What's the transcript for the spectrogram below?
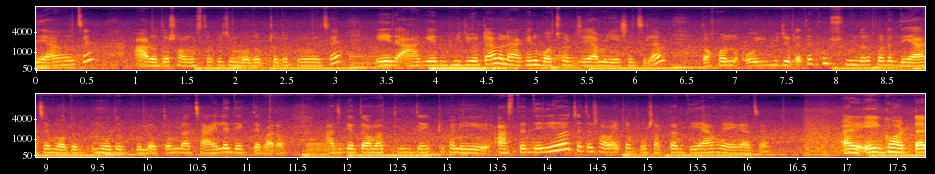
দেওয়া হয়েছে। আরও তো সমস্ত কিছু মোদক টোদক রয়েছে। এর আগের ভিডিওটা মানে আগের বছর যে আমি এসেছিলাম, তখন ওই ভিডিওটাতে খুব সুন্দর করে দেয়া আছে মোদক মোদকগুলো তোমরা চাইলে দেখতে পারো। আজকে তো আমার তুলতে একটুখানি আসতে দেরি হয়েছে, তো সবাইকে প্রসাদটা দেওয়া হয়ে গেছে। আর এই ঘরটার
